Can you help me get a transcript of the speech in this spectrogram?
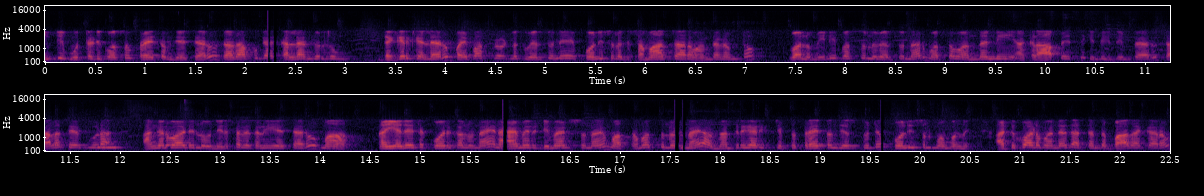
ఇంటి ముట్టడి కోసం ప్రయత్నం చేశారు. దాదాపుగా కళ్యాణదుర్గం దగ్గరికి వెళ్ళారు బైపాస్ రోడ్లకు వెళ్తూనే పోలీసులకు సమాచారం అందడంతో వాళ్ళు మినీ బస్సుల్లో వెళ్తున్నారు. మొత్తం అందరినీ అక్కడ ఆపేసి కిందికి దింపారు. చాలాసేపు కూడా అంగన్వాడీలు నిరసన తెలియజేశారు. మా ఏదైతే కోరికలు ఉన్నాయో న్యాయమైన డిమాండ్స్ ఉన్నాయో మా సమస్యలు ఉన్నాయో మంత్రి గారికి చెప్పే ప్రయత్నం చేస్తుంటే పోలీసులు మమ్మల్ని అడ్డుకోవడం అనేది అత్యంత బాధాకరం.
